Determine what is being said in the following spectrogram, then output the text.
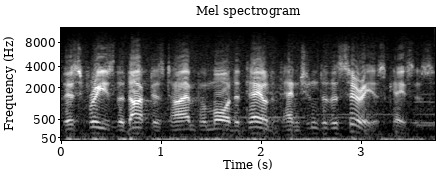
This frees the doctor's time for more detailed attention to the serious cases.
